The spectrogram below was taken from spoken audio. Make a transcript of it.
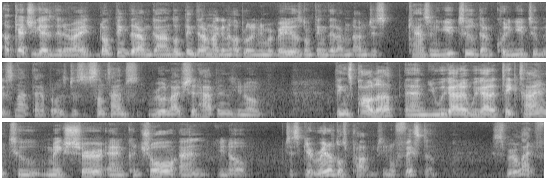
I'll catch you guys later, right? Don't think that I'm gone. Don't think that I'm not gonna upload any more videos. Don't think that I'm I'm just canceling YouTube, that I'm quitting YouTube. It's not that, bro. It's just sometimes real life shit happens. You know, things pile up, and you, we gotta we gotta take time to make sure and control and you know just get rid of those problems. You know, fix them. It's real life.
